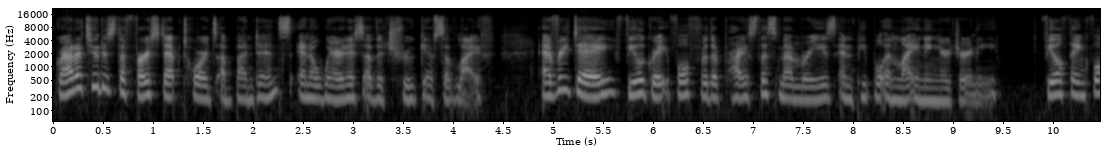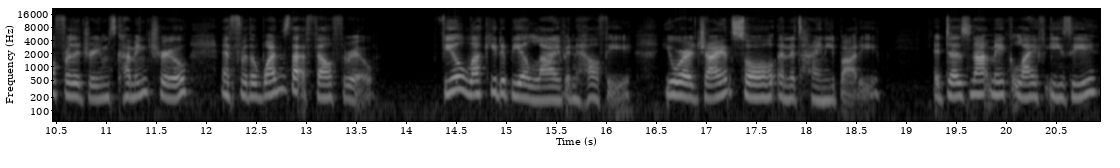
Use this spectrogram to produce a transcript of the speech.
Gratitude is the first step towards abundance and awareness of the true gifts of life. Every day, feel grateful for the priceless memories and people enlightening your journey. Feel thankful for the dreams coming true and for the ones that fell through. Feel lucky to be alive and healthy. You are a giant soul and a tiny body. It does not make life easy,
